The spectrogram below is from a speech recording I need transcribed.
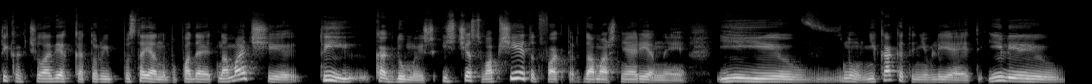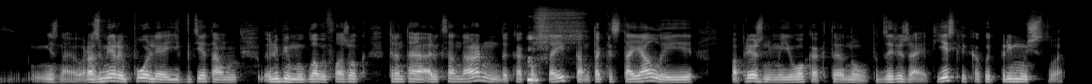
Ты как человек, который постоянно попадает на матчи, ты как думаешь, исчез вообще этот фактор домашней арены, и ну, никак это не влияет? Или, не знаю, размеры поля и где там любимый угловой флажок Трента Александра Арнольда, как он стоит, там так и стоял, и по-прежнему его как-то ну, подзаряжает. Есть ли какое-то преимущество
